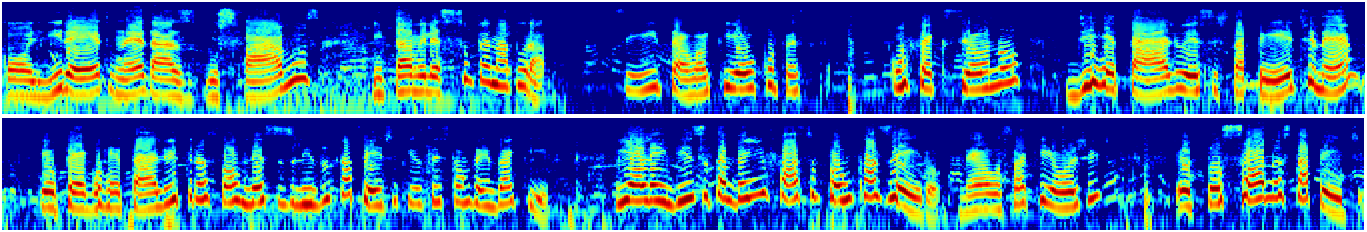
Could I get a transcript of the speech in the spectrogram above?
colhe direto, né, das, dos favos, então ele é super natural. Sim, então, aqui eu confecciono de retalho esses tapetes, né? Eu pego o retalho e transformo nesses lindos tapetes que vocês estão vendo aqui. E além disso, também faço pão caseiro, né? Só que hoje eu estou só nos tapetes.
